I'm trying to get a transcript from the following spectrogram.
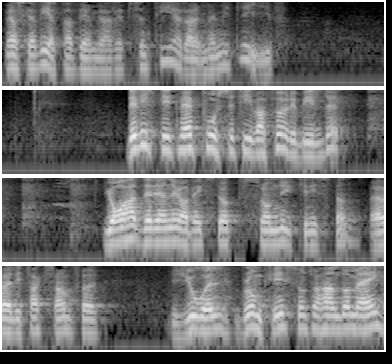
men jag ska veta vem jag representerar med mitt liv. Det är viktigt med positiva förebilder. Jag hade det när jag växte upp som nykristen. Jag är väldigt tacksam för Joel Blomqvist som tog hand om mig.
